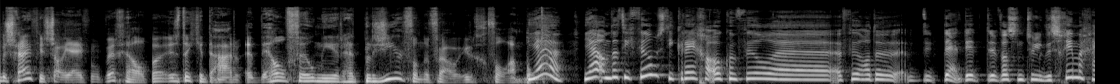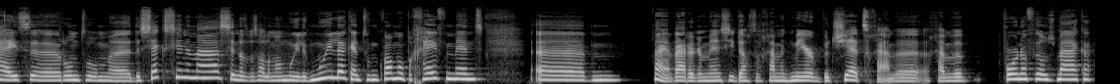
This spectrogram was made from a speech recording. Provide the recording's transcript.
beschrijf je, zou je even op weg helpen, is dat je daar wel veel meer het plezier van de vrouw in ieder geval aan bod. Ja, ja, omdat die films die kregen ook een veel, eh, veel hadden. Ja, dit was natuurlijk de schimmigheid eh, rondom eh, de sekscinema's en dat was allemaal moeilijk, moeilijk. En toen kwam op een gegeven moment, ehm, nou ja, waren er mensen die dachten we gaan met meer budget gaan we, gaan we pornofilms maken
